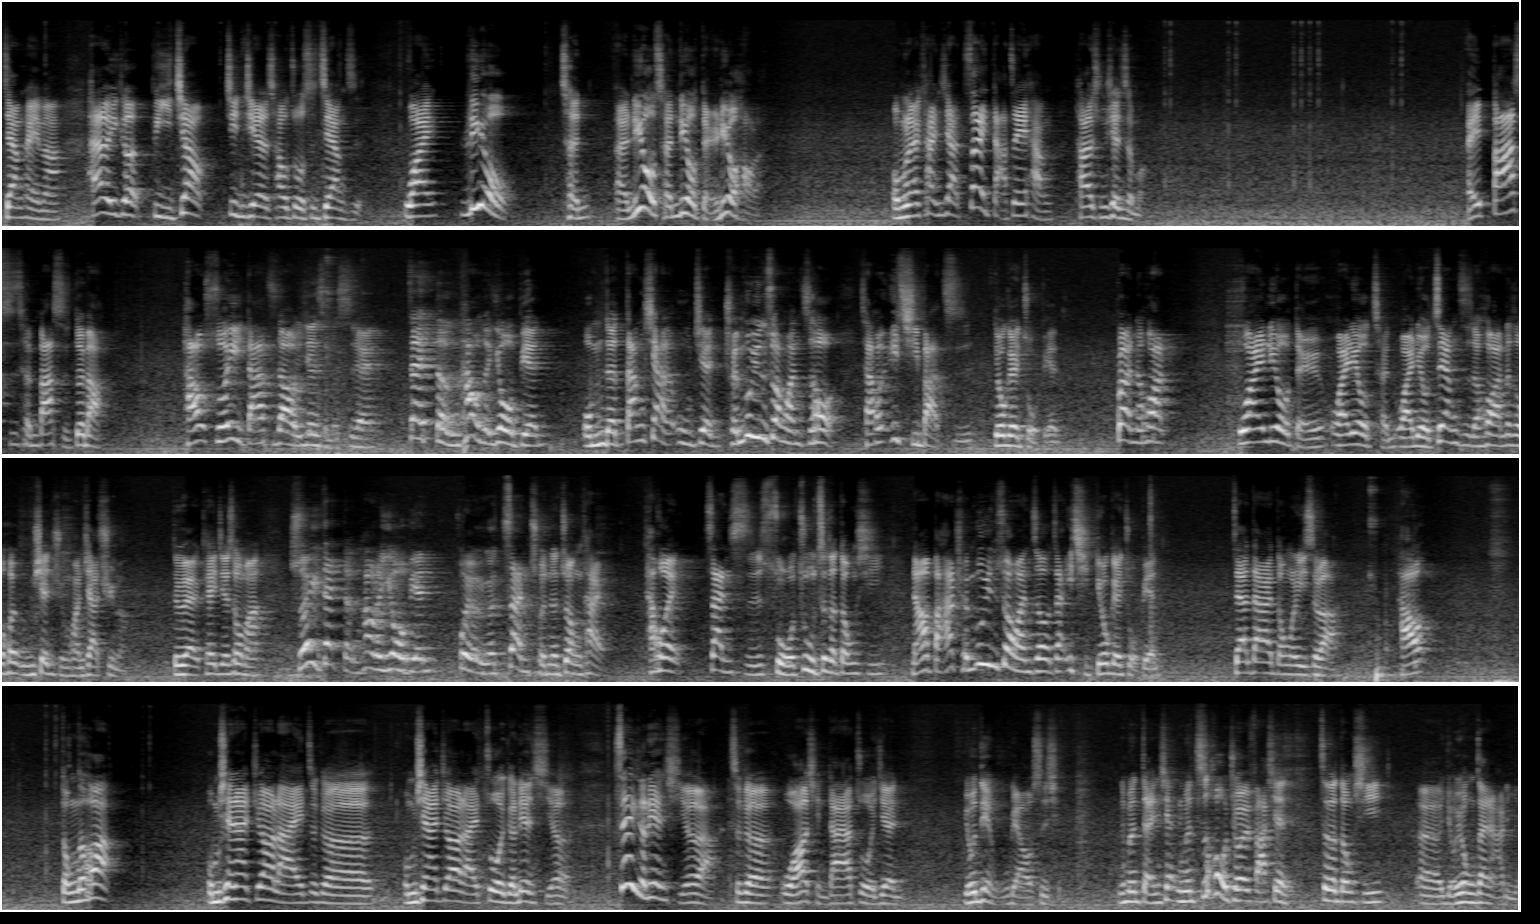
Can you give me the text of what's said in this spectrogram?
这样可以吗？还有一个比较进阶的操作是这样子，y 六乘呃六乘六等于六好了。我们来看一下，再打这一行，它会出现什么？哎，八十乘八十，对吧？好，所以大家知道一件什么事嘞？在等号的右边，我们的当下的物件全部运算完之后，才会一起把值丢给左边。不然的话，y 六等于 y 六乘 y 六，这样子的话，那个会无限循环下去嘛？对不对？可以接受吗？所以在等号的右边会有一个暂存的状态，它会暂时锁住这个东西，然后把它全部运算完之后，再一起丢给左边。这样大家懂我的意思吧？好，懂的话，我们现在就要来这个，我们现在就要来做一个练习二。这个练习二啊，这个我要请大家做一件有点无聊的事情。你们等一下，你们之后就会发现这个东西呃有用在哪里。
